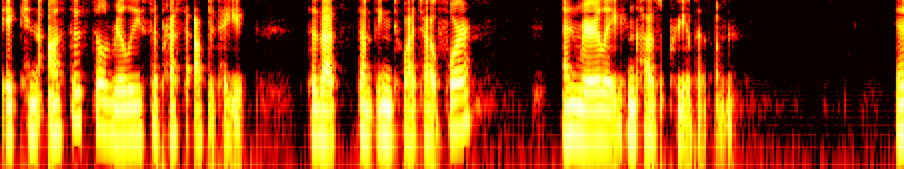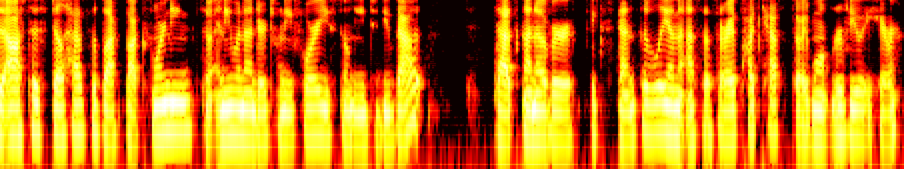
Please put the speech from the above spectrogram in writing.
It can also still really suppress appetite. So that's something to watch out for. And rarely it can cause priapism. It also still has the black box warning, so anyone under 24, you still need to do that. That's gone over extensively on the SSRI podcast, so I won't review it here.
